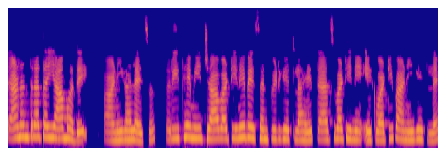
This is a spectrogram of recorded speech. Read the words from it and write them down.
त्यानंतर आता यामध्ये पाणी घालायचं. तर इथे मी ज्या वाटीने बेसन पीठ घेतलं आहे त्याच वाटीने एक वाटी पाणी घेतलंय.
